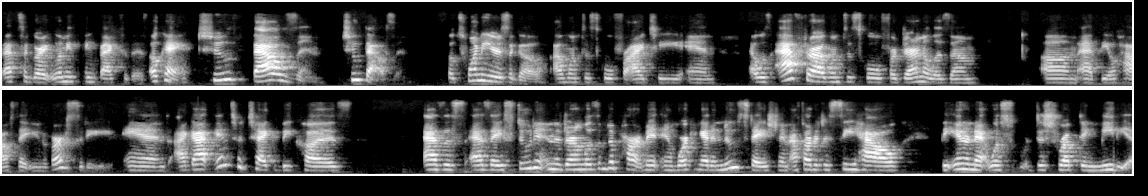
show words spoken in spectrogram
that's a great. Let me think back to this. Okay, 2000, 2000. So 20 years ago, I went to school for IT, and that was after I went to school for journalism um, at the Ohio State University. And I got into tech because as a, as a student in the journalism department and working at a news station, I started to see how the internet was disrupting media.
